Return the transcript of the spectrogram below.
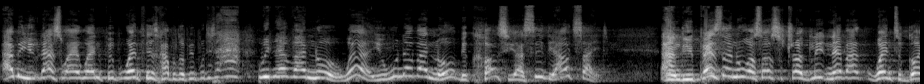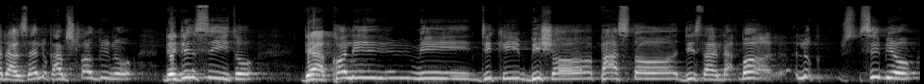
I mean, that's why when people, when things happen to people, they say, ah, we never know. Well, you will never know because you are seeing the outside. And the person who was also struggling never went to God and said, Look, I'm struggling. Oh. They didn't see it. Oh. They are calling me deacon, bishop, pastor, this and that. But look, CBO,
